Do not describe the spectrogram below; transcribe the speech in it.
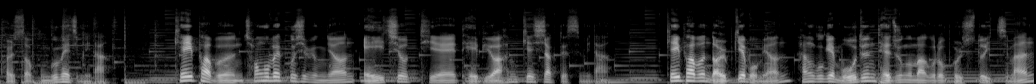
벌써 궁금해집니다. K-팝은 1996년 H.O.T의 데뷔와 함께 시작됐습니다. K-팝은 넓게 보면 한국의 모든 대중음악으로 볼 수도 있지만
